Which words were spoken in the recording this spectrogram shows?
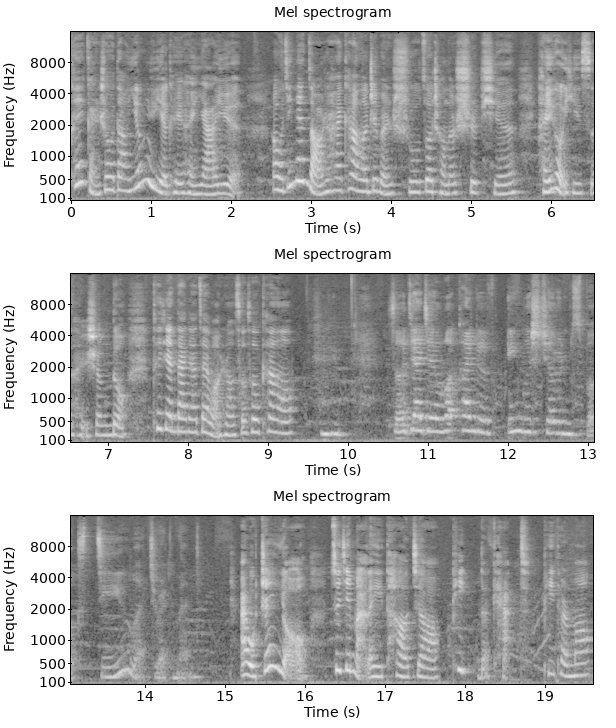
可以感受到英语也可以很押韵啊！我今天早上还看了这本书做成的视频，很有意思，很生动，推荐大家在网上搜搜看哦。 So, Jaja, what kind of English children's books do you like to recommend? 哎，我真有，最近买了一套叫《Pete the Cat》Peter 猫，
